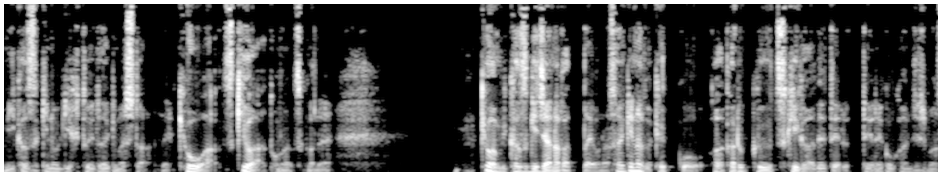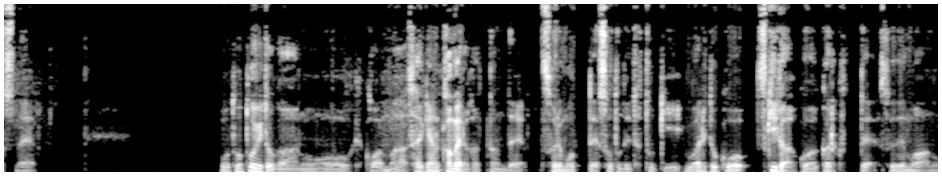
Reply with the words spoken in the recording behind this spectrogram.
三日月のギフトいただきました。ね、今日は、月はどうなんですかね。今日は三日月じゃなかったような、最近なんか結構明るく月が出てるっていうね、こう感じしますね。一昨日とか、あのー、結構、まあ、最近のカメラ買ったんで、それ持って外出た時、割とこう、月がこう明るくって、それでまあ、の、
